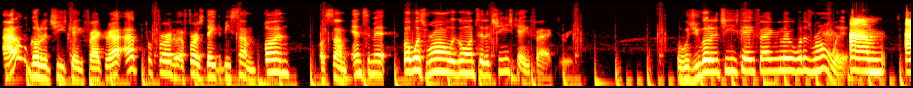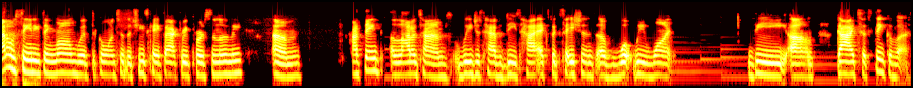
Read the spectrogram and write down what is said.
I don't go to the Cheesecake Factory. I, I prefer a first date to be something fun or something intimate. But what's wrong with going to the Cheesecake Factory? Would you go to the Cheesecake Factory? What is wrong with it? Um, I don't see anything wrong with going to the Cheesecake Factory personally. Um, I think a lot of times we just have these high expectations of what we want the um, guy to think of us,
